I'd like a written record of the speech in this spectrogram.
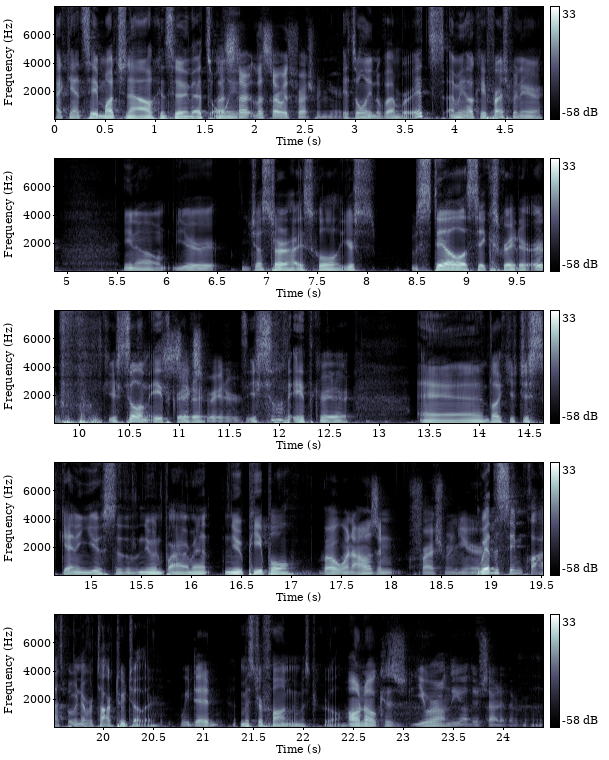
I can't say much now considering that it's let's only start. Let's start with freshman year. it's only November. It's I mean, okay, freshman year, you know, you're you just started high school. You're s- still a sixth grader, er, or you're still an eighth grader. Sixth grader. You're still an eighth grader, and like you're just getting used to the new environment, new people. Bro, when I was in freshman year, We had the same class, but we never talked to each other. we did. Mr. Fung, and Mr. Goodall. Oh no, because you were on the other side of the room,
